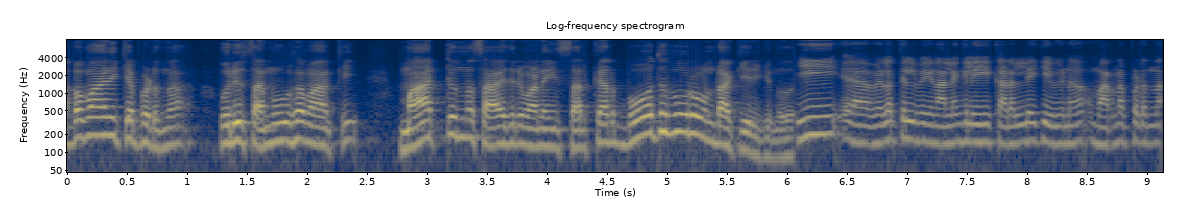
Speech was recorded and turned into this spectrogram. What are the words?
അപമാനിക്കപ്പെടുന്ന ഒരു സമൂഹമാക്കി മാറ്റുന്ന സാഹചര്യമാണ് ഈ സർക്കാർ ബോധപൂർവം ഉണ്ടാക്കിയിരിക്കുന്നത്. ഈ വെള്ളത്തിൽ വീണ് അല്ലെങ്കിൽ ഈ കടലിലേക്ക് വീണ് മരണപ്പെടുന്ന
